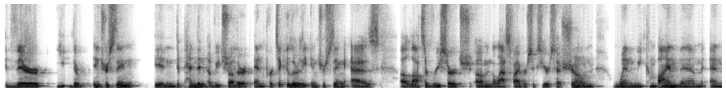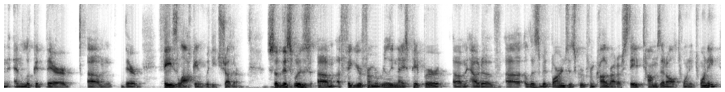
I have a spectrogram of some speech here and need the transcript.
they're, they're interesting independent of each other and particularly interesting as uh, lots of research um, in the last five or six years has shown when we combine them and, and look at their, um, their phase locking with each other. So this was um, a figure from a really nice paper um, out of uh, Elizabeth Barnes's group from Colorado State, Toms et al. 2020.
